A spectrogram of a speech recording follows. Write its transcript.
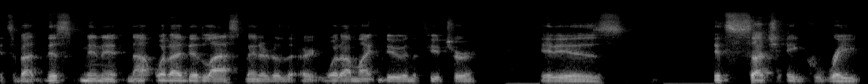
it's about this minute not what i did last minute or, the, or what i might do in the future. It is it's such a great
